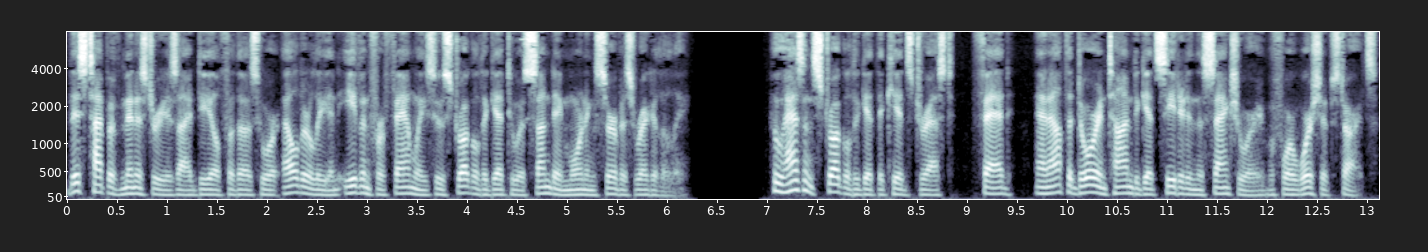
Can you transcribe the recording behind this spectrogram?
This type of ministry is ideal for those who are elderly and even for families who struggle to get to a Sunday morning service regularly. Who hasn't struggled to get the kids dressed, fed, and out the door in time to get seated in the sanctuary before worship starts?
